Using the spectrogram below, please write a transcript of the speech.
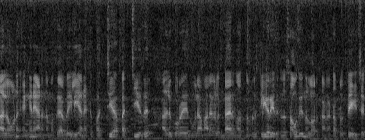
ആ ലോണ് എങ്ങനെയാണ് നമുക്ക് അവൈൽ ചെയ്യാനായിട്ട് പറ്റിയ പറ്റിയത്? അതിൽ കുറേ നൂലാമാലകൾ ഉണ്ടായിരുന്നു. അത് നമ്മൾ ക്ലിയർ ചെയ്തിരുന്നു സൗദി എന്നുള്ളവർക്കാണ് കേട്ടോ പ്രത്യേകിച്ച്.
